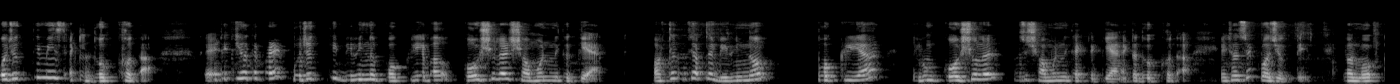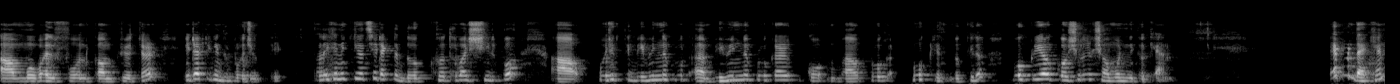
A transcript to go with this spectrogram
প্রযুক্তি মিন্স একটা দক্ষতা। এটা কি হতে পারে? প্রযুক্তি বিভিন্ন প্রক্রিয়া বা কৌশলের সমন্বিত জ্ঞান। অর্থাৎ হচ্ছে আপনার বিভিন্ন প্রক্রিয়া এবং কৌশলের হচ্ছে সমন্বিত একটা জ্ঞান, একটা দক্ষতা। এটা হচ্ছে প্রযুক্তি। যেমন মোবাইল ফোন, কম্পিউটার, এটা একটা কিন্তু প্রযুক্তি। তাহলে এখানে কি হচ্ছে? এটা একটা দক্ষতা বা শিল্প। প্রযুক্তি বিভিন্ন বিভিন্ন প্রকার প্রক্রিয়া, দুঃখিত, প্রক্রিয়া ও কৌশলের সমন্বিত জ্ঞান। এরপর দেখেন,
